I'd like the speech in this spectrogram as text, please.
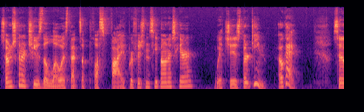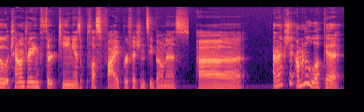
So I'm just going to choose the lowest that's a plus 5 proficiency bonus here, which is 13. Okay. So challenge rating 13, he has a plus 5 proficiency bonus. Uh I'm actually I'm going to look at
